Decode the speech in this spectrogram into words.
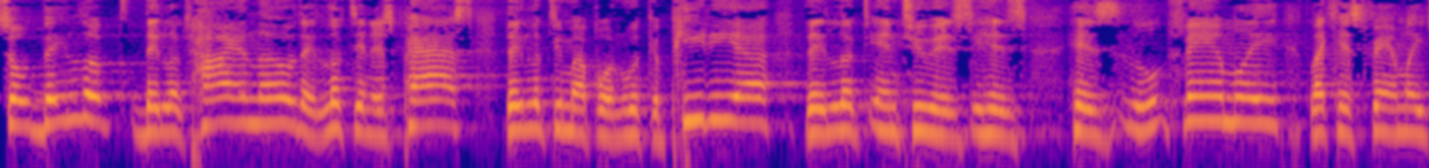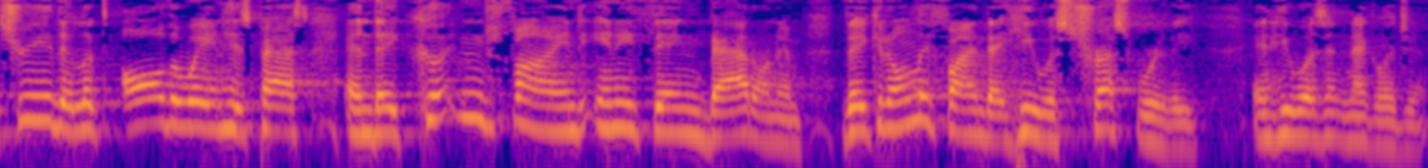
So they looked, they looked high and low. They looked in his past. They looked him up on Wikipedia. They looked into his, his, his family, like his family tree. They looked all the way in his past and they couldn't find anything bad on him. They could only find that he was trustworthy and he wasn't negligent.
